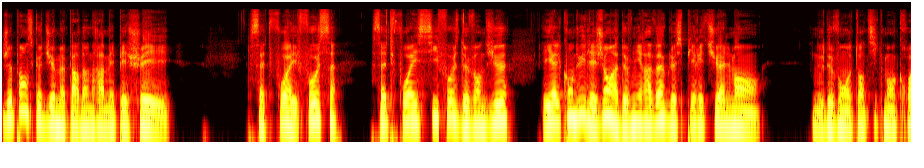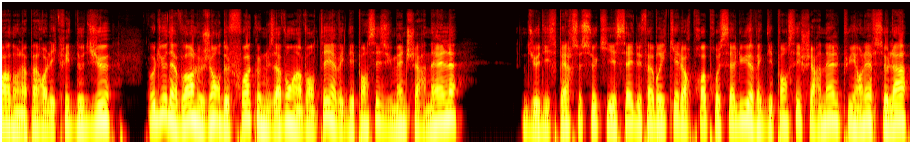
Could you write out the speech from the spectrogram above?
je pense que Dieu me pardonnera mes péchés. Cette foi est fausse, cette foi est si fausse devant Dieu, et elle conduit les gens à devenir aveugles spirituellement. Nous devons authentiquement croire dans la parole écrite de Dieu, au lieu d'avoir le genre de foi que nous avons inventé avec des pensées humaines charnelles. Dieu disperse ceux qui essayent de fabriquer leur propre salut avec des pensées charnelles puis enlève cela.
